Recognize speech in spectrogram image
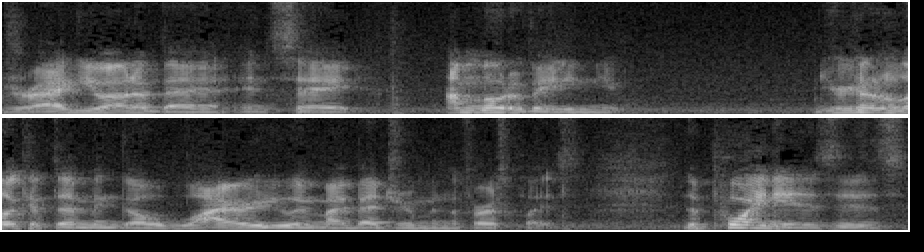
drag you out of bed, and say, I'm motivating you you're going to look at them and go, why are you in my bedroom in the first place? The point is, is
